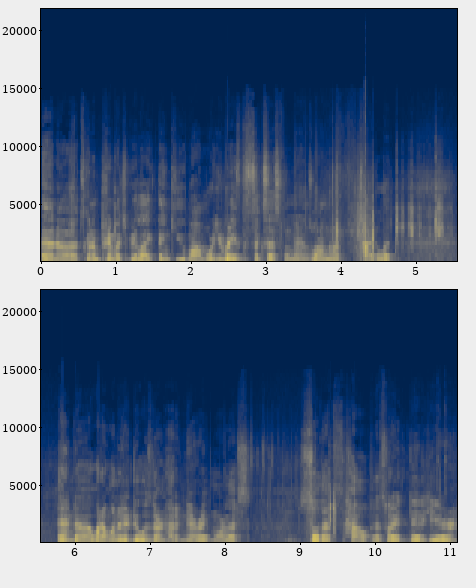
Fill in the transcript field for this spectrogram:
and uh, it's gonna pretty much be like, "Thank you, mom," or "You raised a successful man" is what I'm gonna title it. And uh, what I wanted to do was learn how to narrate more or less. So that's how that's what I did here.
